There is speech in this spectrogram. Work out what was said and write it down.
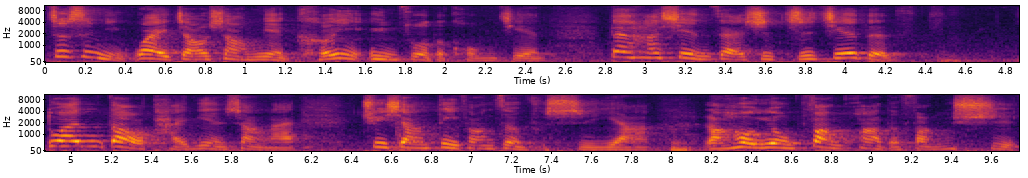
这是你外交上面可以运作的空间。但他现在是直接的端到台面上来，去向地方政府施压，然后用放话的方式，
